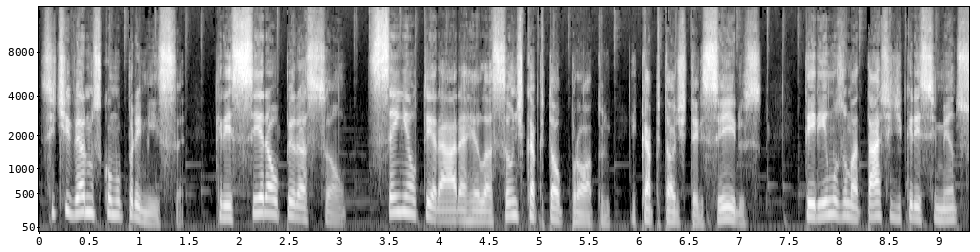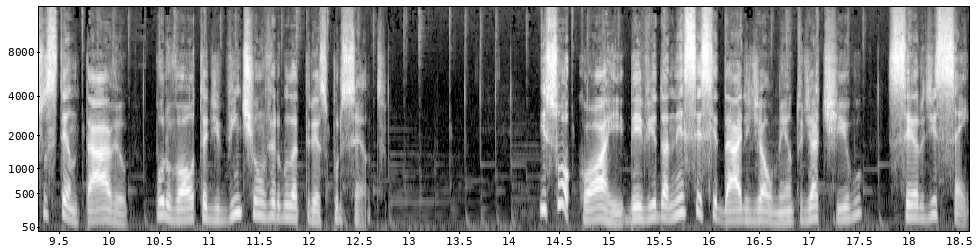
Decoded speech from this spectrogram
se tivermos como premissa crescer a operação sem alterar a relação de capital próprio e capital de terceiros, teríamos uma taxa de crescimento sustentável por volta de 21,3%. Isso ocorre devido à necessidade de aumento de ativo ser de 100.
